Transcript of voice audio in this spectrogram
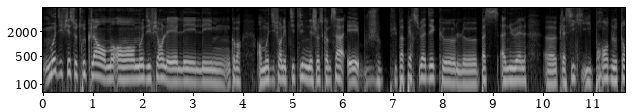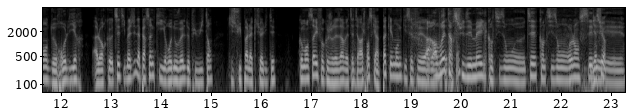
modifié ce truc-là en, mo- en modifiant les, les, les- comment en modifiant les petites lignes, des choses comme ça. Et je suis pas persuadé que le pass annuel euh, classique, il prend le temps de relire. Alors que, tu sais, t'imagines la personne qui renouvelle depuis 8 ans, qui suit pas l'actualité? Comment ça, il faut que je réserve, etc. Je pense qu'il y a un paquet de monde qui s'est fait. Ah, avoir en vrai, t'as reçu des mails quand ils ont, euh, quand ils ont relancé Bien les, sûr. les,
